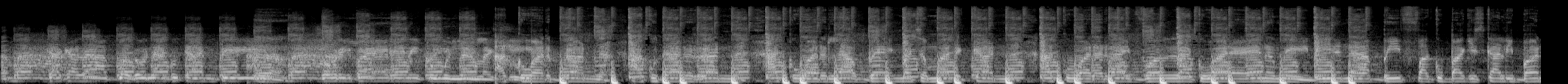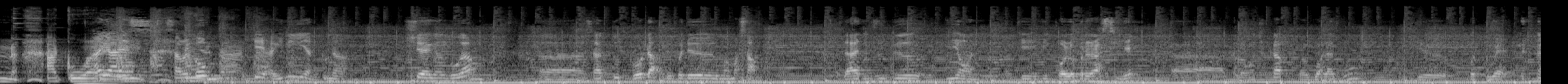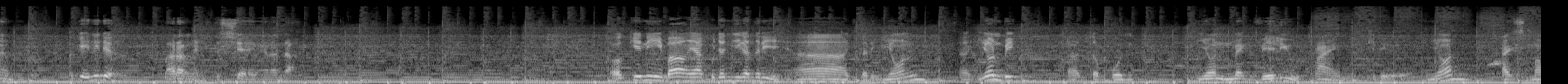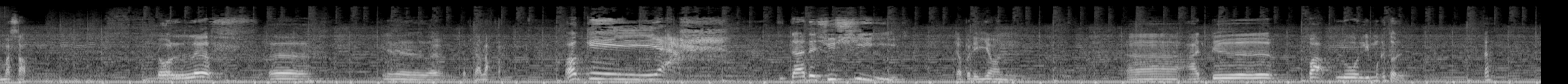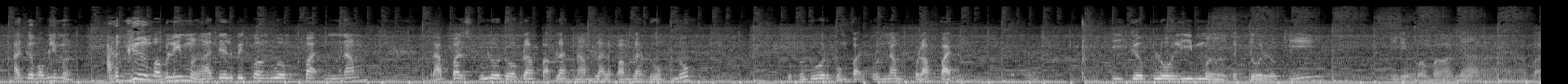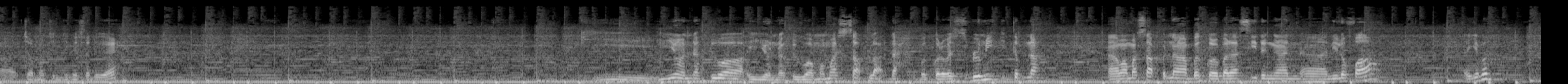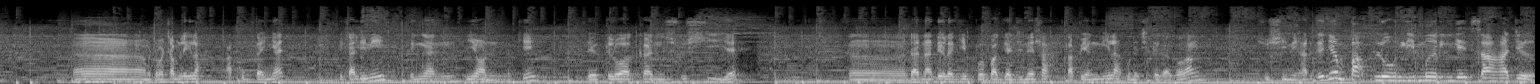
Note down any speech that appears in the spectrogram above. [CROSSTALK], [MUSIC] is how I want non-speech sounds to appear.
Aku ada brand Aku tak ada run. Aku ada loud bang macam ada gun Aku ada rival Aku ada enemy. Dia nak beef Aku bagi sekali bun Aku ada Hai guys, Assalamualaikum. Okay, hari ni aku nak share dengan korang uh, Satu produk daripada Mama Sam Dan juga Ion Okay, ni kolaborasi eh. Uh, Kalau orang cakap, kalau buat lagu Dia berduet. [LAUGHS] Okay, ini dia. Barang yang kita share dengan anda. Okay ni barang yang aku janjikan tadi. Ha, Kita ada Ion uh, Ion Big Ataupun Ion Mac Value Prime. Kita Ion X Mama Sub No love uh, uh, lah Okay yeah. Kita ada sushi Daripada Ion. Uh, Ada 45 ketul ha? Harga 45 Harga 45 Ada lebih kurang 2, 4, 6 8, 10, 12, 14, 16, 18, 20 22, 24, 26, 28 35 ketul okey. Ini barang-barangnya macam-macam jenis ada eh. Ion dah keluar. Ion dah keluar. Mama Sap pula dah berkolaborasi. Sebelum ni kita pernah uh, Mama Sap pernah berkolaborasi dengan uh, Nilofa. Lagi apa? Uh, macam-macam lagi lah. Aku tak ingat. Tapi kali ni dengan Ion, okey. Dia keluarkan sushi eh. Uh, dan ada lagi pelbagai jenis lah Tapi yang ni lah aku nak cerita kat korang Sushi ni harganya RM45 sahaja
